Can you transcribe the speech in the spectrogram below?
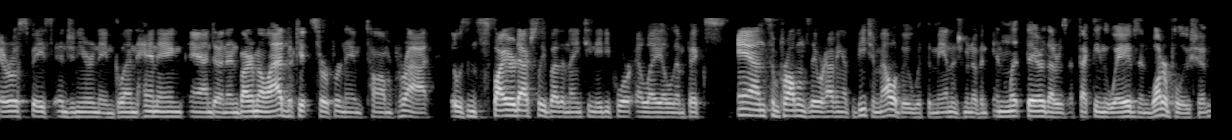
aerospace engineer named Glenn Hening, and an environmental advocate surfer named Tom Pratte. It was inspired actually by the 1984 LA Olympics and some problems they were having at the beach in Malibu with the management of an inlet there that was affecting the waves and water pollution.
